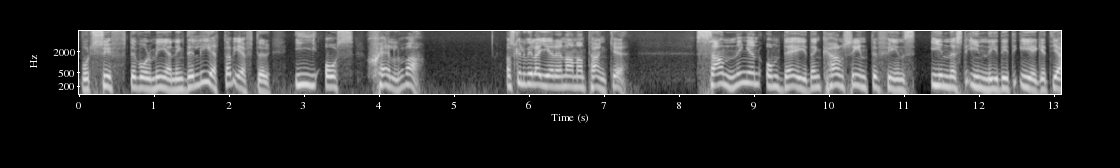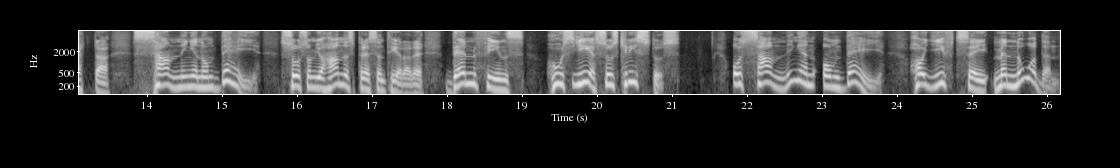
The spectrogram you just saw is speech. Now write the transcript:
vårt syfte, vår mening. Det letar vi efter i oss själva. Jag skulle vilja ge dig en annan tanke. Sanningen om dig, den kanske inte finns innerst inne i ditt eget hjärta. Sanningen om dig så som Johannes presenterade, den finns hos Jesus Kristus. Och sanningen om dig har gift sig med nåden.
